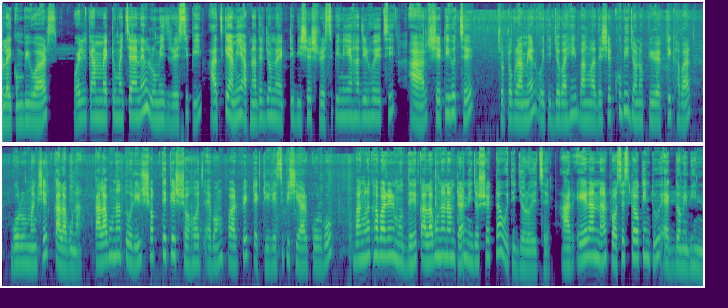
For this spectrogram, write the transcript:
আলাইকুম viewers. Welcome back to my channel Rumi's recipe. আজকে আমি আপনাদের জন্য একটি বিশেষ রেসিপি নিয়ে হাজির হয়েছি। আর সেটি হচ্ছে চট্টগ্রামের ঐতিহ্যবাহী বাংলাদেশের খুবই জনপ্রিয় একটি খাবার, গরুর মাংসের কালাবুনা। কালাবুনা তৈরির সবথেকে সহজ এবং পারফেক্ট একটি রেসিপি শেয়ার করব। বাংলা খাবারের মধ্যে কালাবুনা নামটার নিজস্ব একটা ঐতিহ্য রয়েছে। আর এ রান্নার প্রসেসটাও কিন্তু একদমই ভিন্ন।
